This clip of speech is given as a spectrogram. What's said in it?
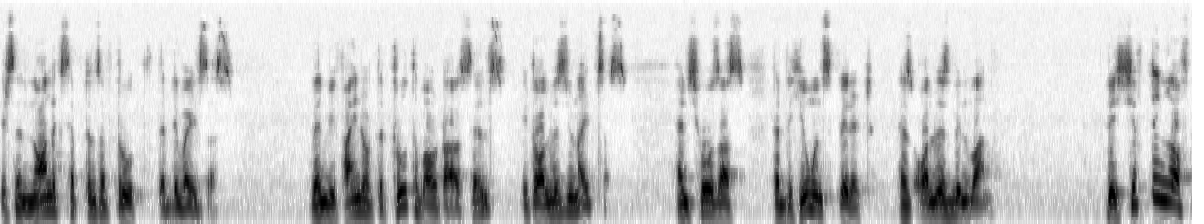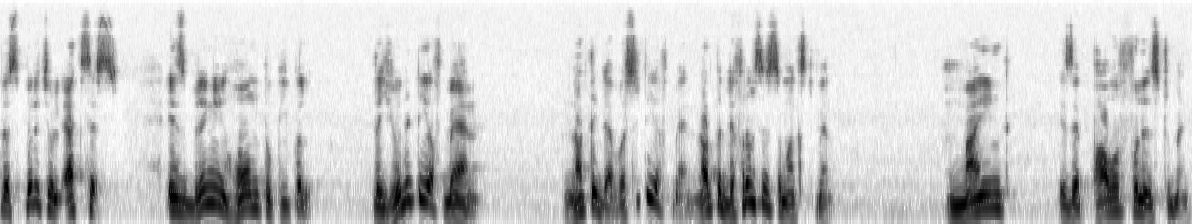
It's a non-acceptance of truth that divides us. When we find out the truth about ourselves, it always unites us and shows us that the human spirit has always been one. The shifting of the spiritual axis is bringing home to people the unity of man, not the diversity of man, not the differences amongst men. Mind is a powerful instrument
